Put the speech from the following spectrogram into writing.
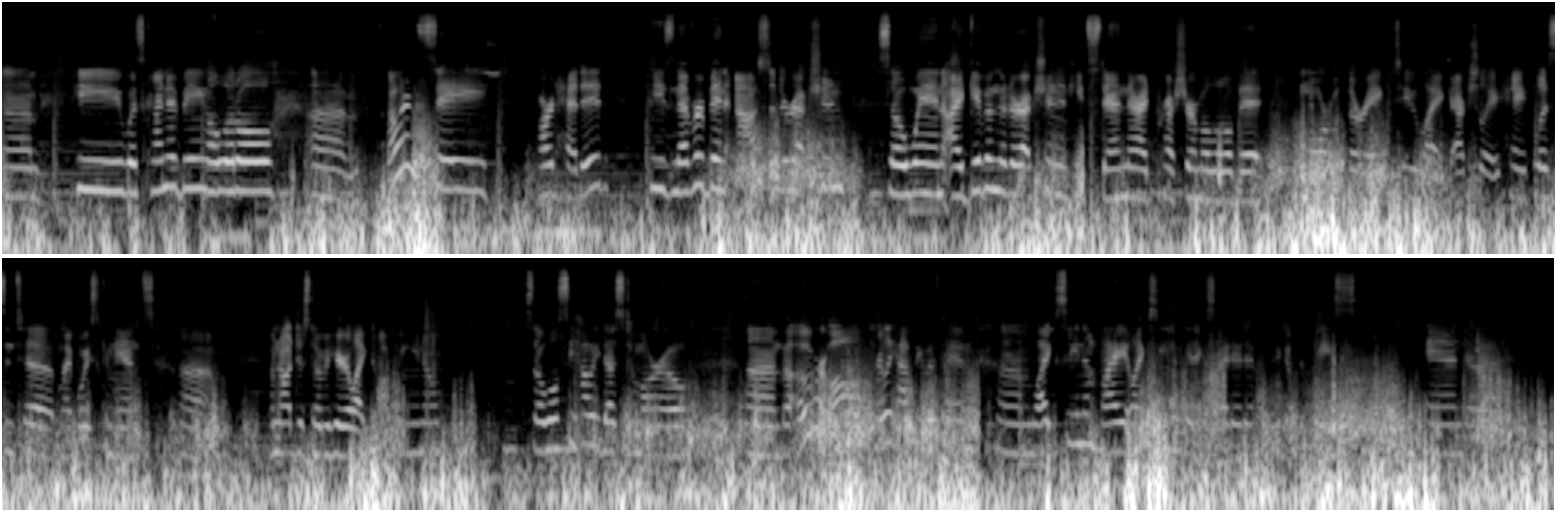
Um, he was kind of being a little, um, I wouldn't say hard headed. He's never been asked a direction, so when I'd give him the direction and he'd stand there, I'd pressure him a little bit more with the rake to like actually, hey, listen to my voice commands. Um, I'm not just over here like talking, you know. so we'll see how he does tomorrow. Um, but overall, really happy with him. Um, like seeing him bite, like seeing him get excited and pick up the pace. And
